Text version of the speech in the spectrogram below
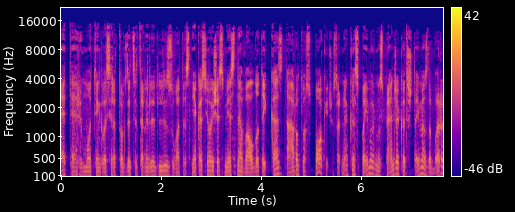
eteriumo tinklas yra toks decentralizuotas niekas jo iš esmės nevaldo tai kas daro tuos pokyčius ar ne kas paima ir nusprendžia kad štai mes dabar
